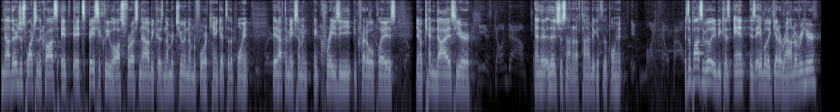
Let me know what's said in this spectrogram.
Now they're just watching the cross. It, it's basically lost for us now because number two and number four can't get to the point. They'd have to make some in, in crazy, incredible plays. You know, Ken dies here, and there, there's just not enough time to get to the point. It's a possibility because Ant is able to get around over here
